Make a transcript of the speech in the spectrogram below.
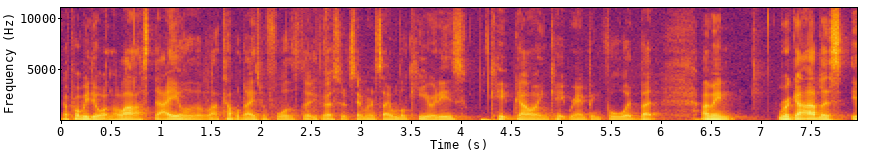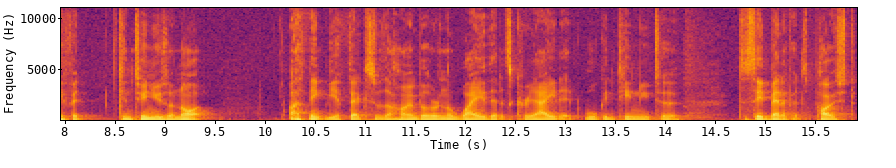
they'll probably do it on the last day or a couple of days before the 31st of December and say, well, look, here it is. Keep going, keep ramping forward. But I mean, regardless if it continues or not, I think the effects of the home builder and the way that it's created will continue to to see benefits post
